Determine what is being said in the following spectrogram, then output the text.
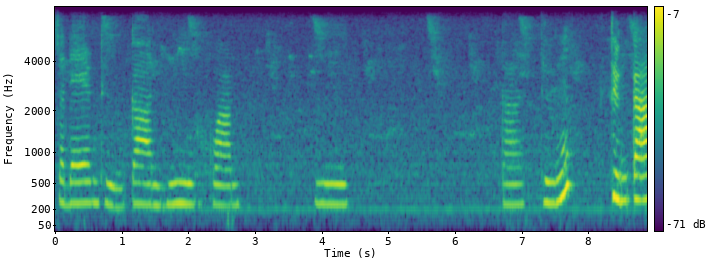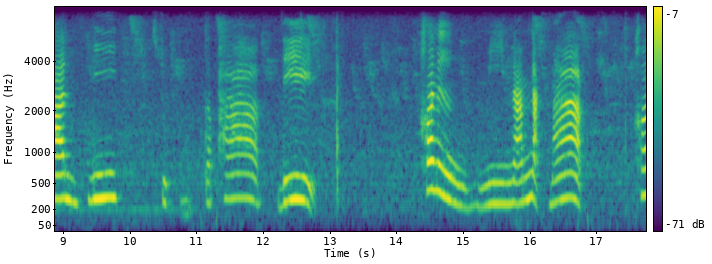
แส ดงถึงการมีความมีการถึงถึงการมีสุขภาพดี ข้อหนึ่งมีน้ำหนักมาก ข้อ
